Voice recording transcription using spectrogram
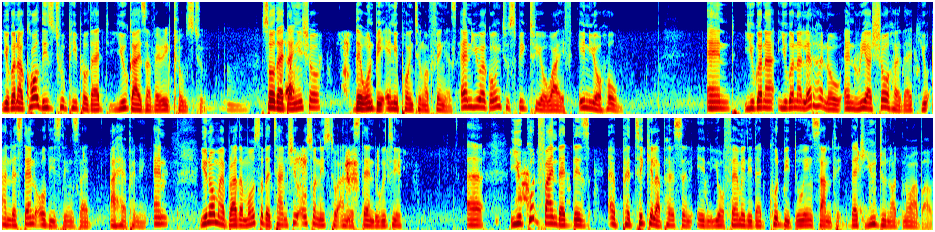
you're gonna call these two people that you guys are very close to. Mm. So that Angisho, there won't be any pointing of fingers. And you are going to speak to your wife in your home. And you're gonna you're gonna let her know and reassure her that you understand all these things that are happening. And you know, my brother, most of the time she also needs to understand Uguti, uh, you could find that there's a particular person in your family that could be doing something that you do not know about.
